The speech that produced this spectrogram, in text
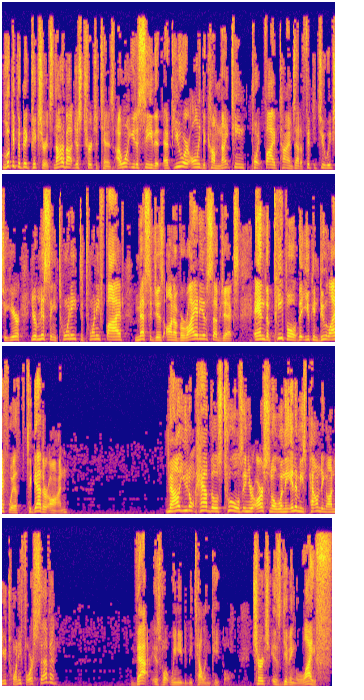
Look at the big picture. It's not about just church attendance. I want you to see that if you are only to come 19.5 times out of 52 weeks a year, you're missing 20 to 25 messages on a variety of subjects and the people that you can do life with together on. Now you don't have those tools in your arsenal when the enemy's pounding on you 24 7. That is what we need to be telling people. Church is giving life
